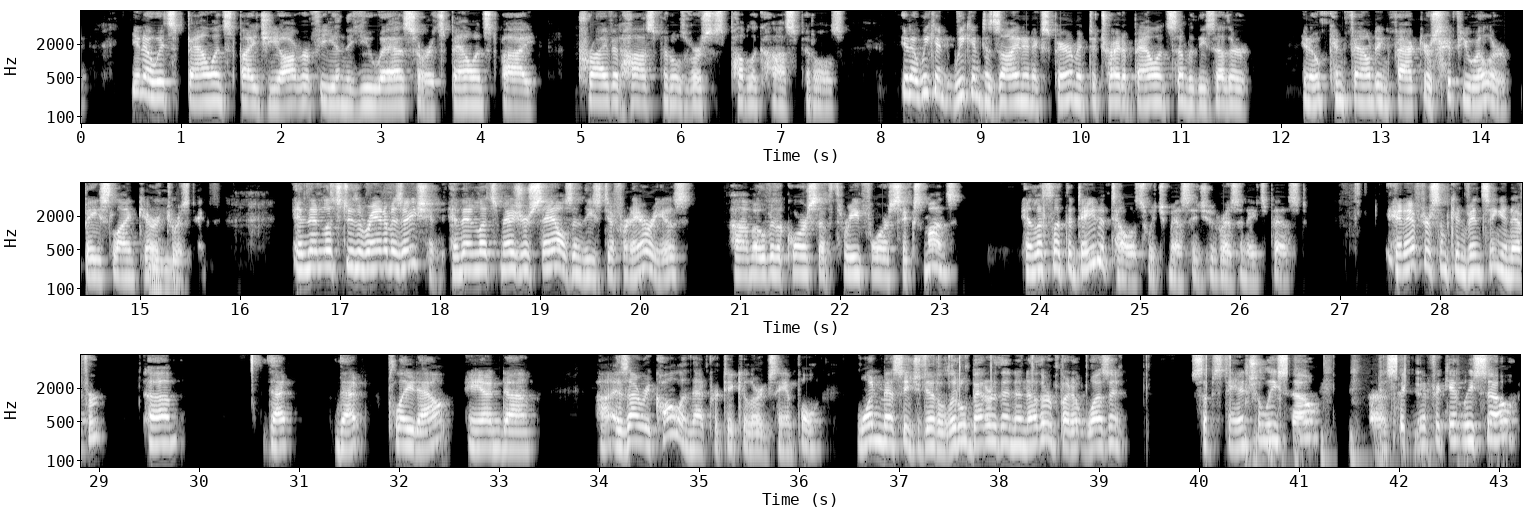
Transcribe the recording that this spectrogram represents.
you know, it's balanced by geography in the U.S. or it's balanced by private hospitals versus public hospitals. You know, we can we can design an experiment to try to balance some of these other, you know, confounding factors, if you will, or baseline mm-hmm. characteristics. Mm-hmm. And then let's do the randomization, and then let's measure sales in these different areas um, over the course of three, four, six months, and let's let the data tell us which message resonates best. And after some convincing and effort, um, that that played out, and uh, uh, as I recall in that particular example, one message did a little better than another, but it wasn't substantially so, uh, significantly so.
